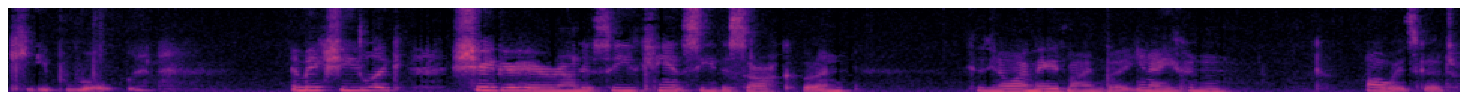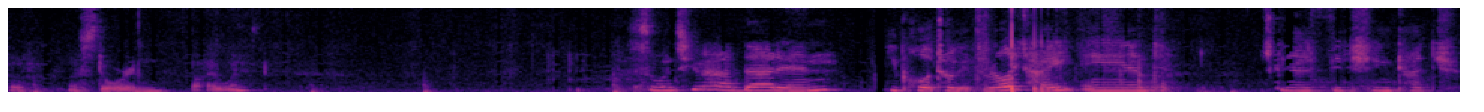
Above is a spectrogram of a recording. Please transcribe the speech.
keep rolling. And make sure you like shape your hair around it so you can't see the sock bun. Because you know I made mine, but you know you can always go to a store and buy one. So once you have that in, you pull it till it gets really tight and I'm just gonna finishing touch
